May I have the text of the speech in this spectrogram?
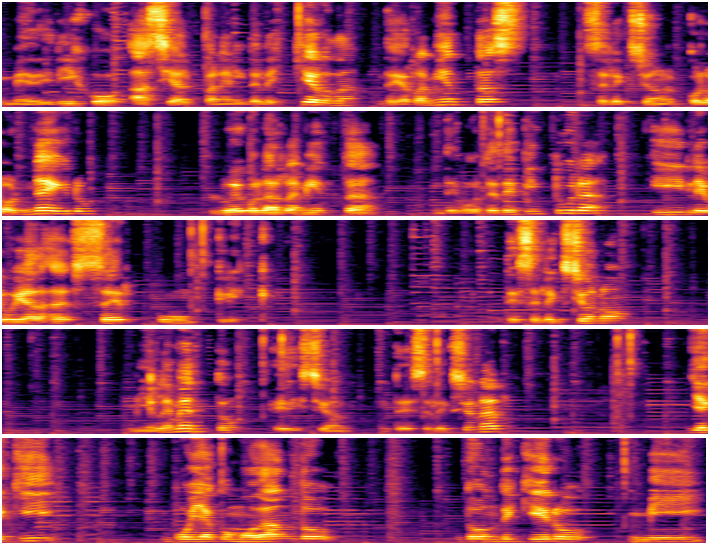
Me dirijo hacia el panel de la izquierda de herramientas. Selecciono el color negro. Luego la herramienta de bote de pintura y le voy a hacer un clic. Deselecciono mi elemento, edición de seleccionar y aquí voy acomodando donde quiero mi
